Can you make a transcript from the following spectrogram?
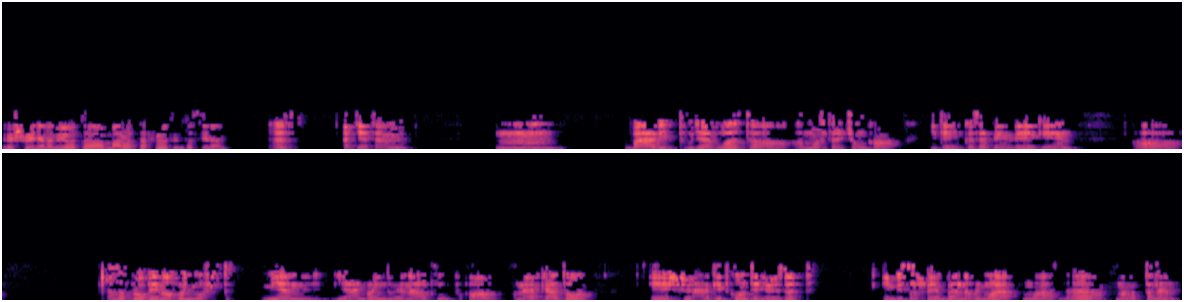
ösvényen, amióta már ott föltűnt a színen? Ez egyértelmű. Mm, bár itt ugye volt a, a mostani csonka idén közepén végén, a, az a probléma, hogy most milyen irányba induljon el a klub a, a Mercaton, és hát itt Conte győzött. Én biztos vagyok benne, hogy marad, marad, maradta nem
